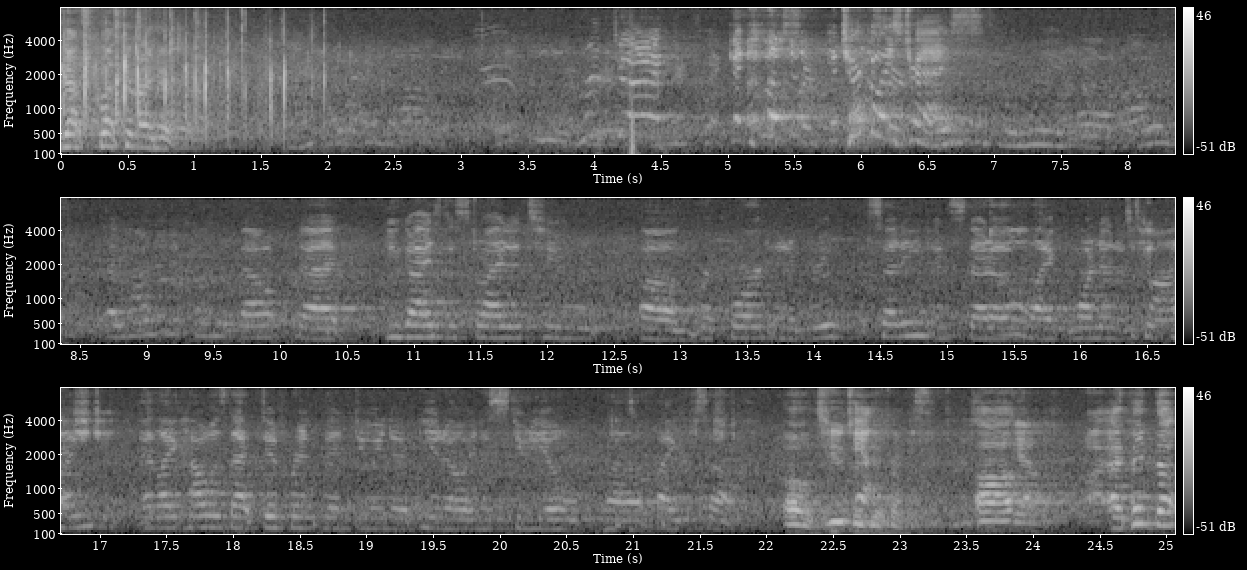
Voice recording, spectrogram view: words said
Yes, question right here. Get closer. Turquoise dress. wondering, uh, how was, like, how did it come about that you guys decided to um, record in a group setting instead of like one at a That's a good time? question. And like, how is that different than doing it, you know, in a studio uh, by yourself? Oh, it's hugely Yeah. different. Uh, I- I think that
